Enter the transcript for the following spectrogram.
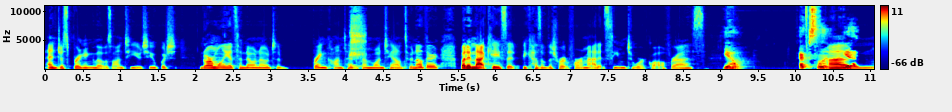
and just bringing those onto YouTube, which normally it's a no no to bring content from one channel to another. But in that case, it because of the short format, it seemed to work well for us. Yeah. Excellent. Um, yeah.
